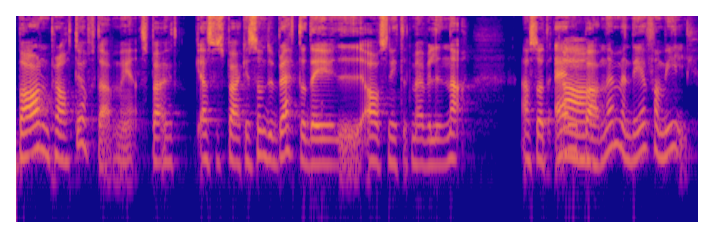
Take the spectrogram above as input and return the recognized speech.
Barn pratar ju ofta med spök, alltså spöken som du berättade i avsnittet med Evelina. Alltså att Elle Ja. bara, nej men det är en familj.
